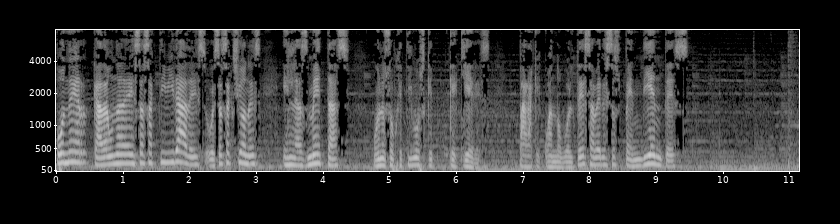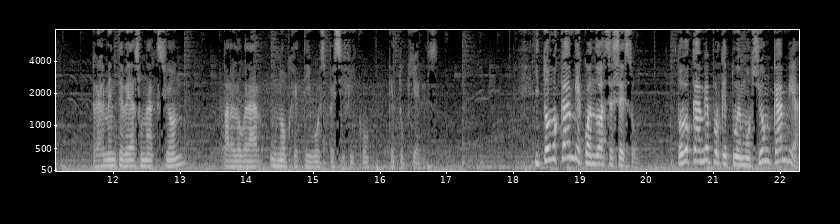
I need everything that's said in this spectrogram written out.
poner cada una de esas actividades o esas acciones en las metas o en los objetivos que, quieres, para que cuando voltees a ver esos pendientes, realmente veas una acción para lograr un objetivo específico que tú quieres. Y todo cambia cuando haces eso. Todo cambia porque tu emoción cambia.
